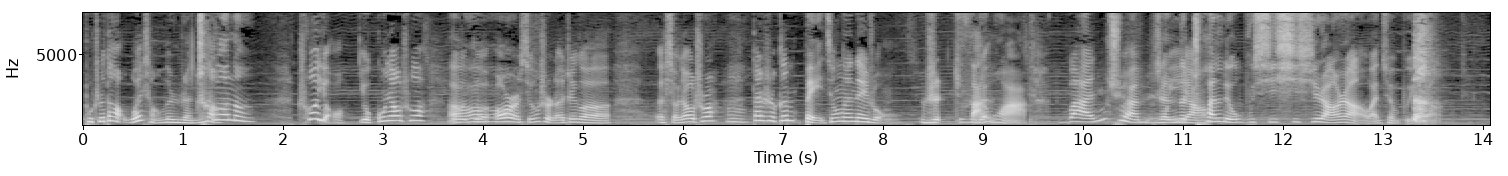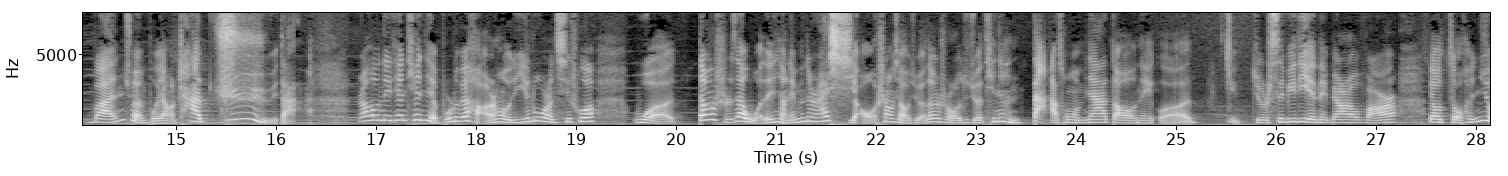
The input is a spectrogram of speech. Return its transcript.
不知道，我也想问人呢。车呢？车有有公交车，有有哦偶尔行驶的这个呃小轿车，嗯，但是跟北京的那种人就是人繁华，完全不人的川流不息，熙熙攘攘，完全不一样。完全不一样，差巨大。然后那天天气也不是特别好，然后我就一路上骑车，我当时在我的印象里面那时候还小，上小学的时候就觉得天津很大，从我们家到那个。就是 CBD 那边要玩儿，要走很久，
